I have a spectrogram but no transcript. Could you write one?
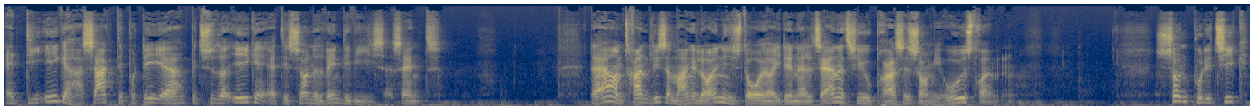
At de ikke har sagt det på DR, betyder ikke, at det så nødvendigvis er sandt. Der er omtrent lige så mange løgnehistorier i den alternative presse som i hovedstrømmen. Sund politik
